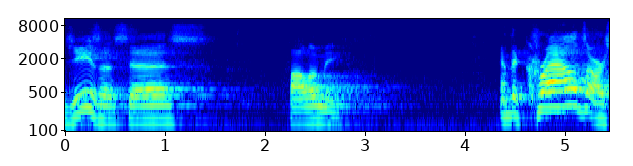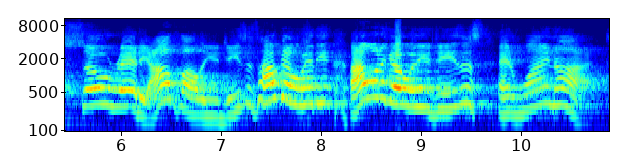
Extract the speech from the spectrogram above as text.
Jesus says, Follow me. And the crowds are so ready. I'll follow you, Jesus. I'll go with you. I want to go with you, Jesus. And why not?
